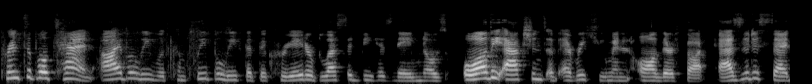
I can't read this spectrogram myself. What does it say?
Principle 10 I believe with complete belief that the Creator, blessed be his name, knows all the actions of every human and all their thought. As it is said,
